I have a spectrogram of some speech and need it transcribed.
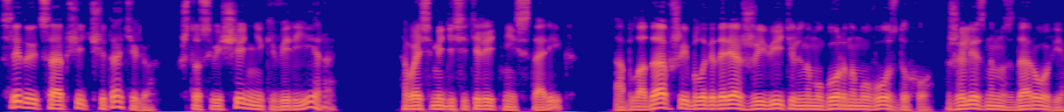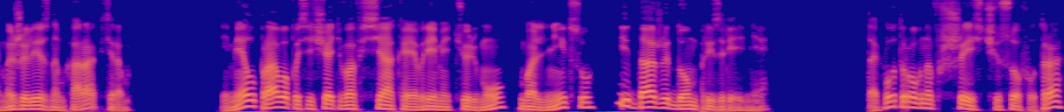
Следует сообщить читателю, что священник Верьера, 80-летний старик, обладавший благодаря живительному горному воздуху, железным здоровьем и железным характером, имел право посещать во всякое время тюрьму, больницу и даже дом презрения. Так вот, ровно в 6 часов утра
